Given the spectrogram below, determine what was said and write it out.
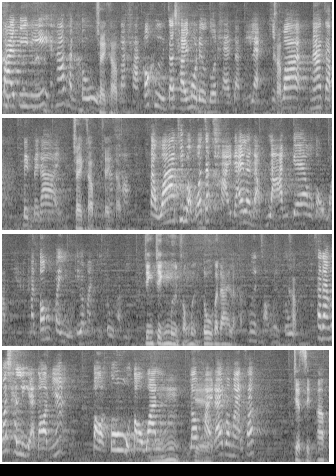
ปลายปีนี้ 5,000 ตู้ใช่ครับนะคะก็คือจะใช้โมเดลตัวแทนแบบนี้แหละ คิดครับว่าน่าจะเป็นไปได้ ใช่ครับใช่ครับนะคะแต่ว่าที่บอกว่าจะขายได้ระดับล้านแก้วต่อวันเนี่ยมันต้องไปอยู่ที่ประมาณกี่ตู้คะพี่จริงๆหมื่นสองหมื่นตู้ก็ได้แหละครับหมื่นสองหมื่นตู้ครับแสดงว่าเฉลี่ยตอนเนี้ย ต่อตู้ต่อวัน อืมเราโอเค ขายได้ประมาณสัก70 อัพ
